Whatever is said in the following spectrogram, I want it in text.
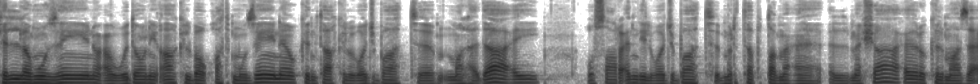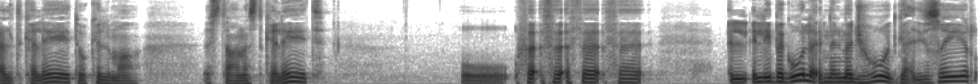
كله مو زين وعودوني آكل بأوقات مو زينة وكنت آكل وجبات مالها داعي وصار عندي الوجبات مرتبطة مع المشاعر وكل ما زعلت كليت وكل ما استانست كليت و ف ف ف ف اللي بقوله إن المجهود قاعد يصير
